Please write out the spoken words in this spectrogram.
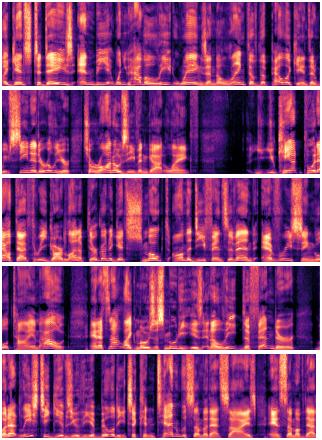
against today's NBA when you have elite wings and the length of the Pelicans, and we've seen it earlier. Toronto's even got length you can't put out that three guard lineup. They're going to get smoked on the defensive end every single time out. And it's not like Moses Moody is an elite defender, but at least he gives you the ability to contend with some of that size and some of that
